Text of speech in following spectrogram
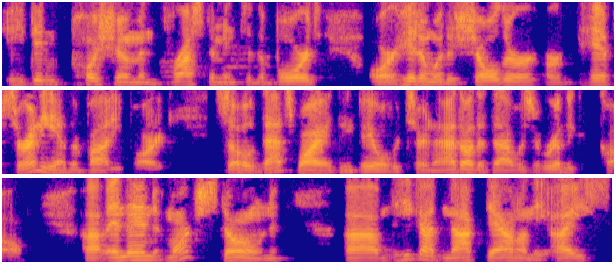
he didn't push him and thrust him into the boards or hit him with his shoulder or hips or any other body part. So that's why I think they overturned that. I thought that that was a really good call. Uh, and then Mark Stone, um, he got knocked down on the ice.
